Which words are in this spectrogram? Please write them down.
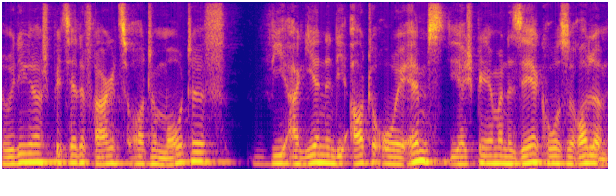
Rüdiger, spezielle Frage zu Automotive wie agieren denn die Auto-OEMs? Die spielen immer eine sehr große Rolle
